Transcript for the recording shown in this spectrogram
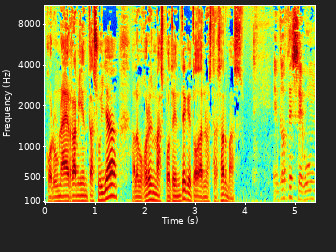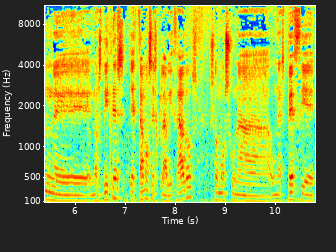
Con una herramienta suya a lo mejor es más potente que todas nuestras armas. Entonces según eh, nos dices estamos esclavizados somos una, una especie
